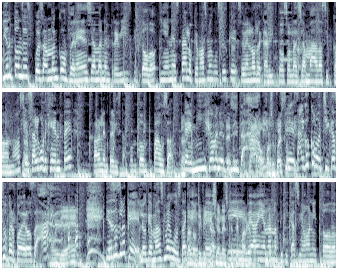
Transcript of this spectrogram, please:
Y entonces, pues ando en conferencia, ando en entrevista y todo. Y en esta lo que más me gusta es que se ven los recaditos o las llamadas y todo, ¿no? Si es algo urgente, paro la entrevista, punto, pausa. Claro. Que mi hija me necesita. claro, por supuesto, Sí, sí. es algo como chica superpoderosa. Muy bien. Y eso es lo que, lo que más me gusta. Las que notificaciones veo. que te Sí, marcan veo ahí una notificación y todo.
